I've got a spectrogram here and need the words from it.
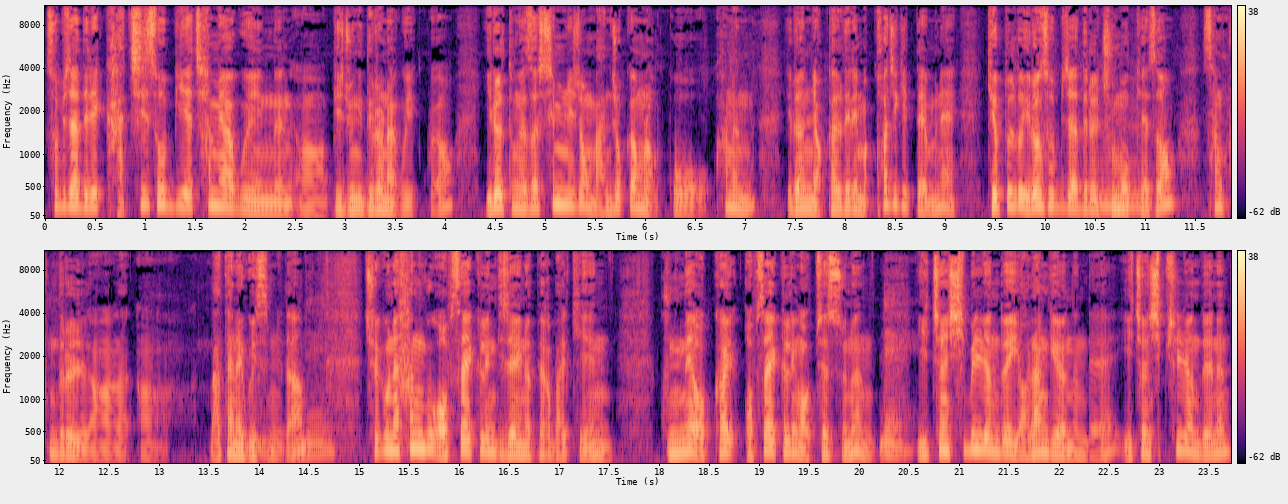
소비자들이 가치 소비에 참여하고 있는 어, 비중이 늘어나고 있고요. 이를 통해서 심리적 만족감을 얻고 하는 이런 역할들이 막 커지기 때문에 기업들도 이런 소비자들을 음. 주목해서 상품들을 어, 어, 나타내고 있습니다. 네. 최근에 한국 업사이클링 디자인협회가 밝힌 국내 업카, 업사이클링 업체 수는 네. 2011년도에 11개였는데 2017년도에는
